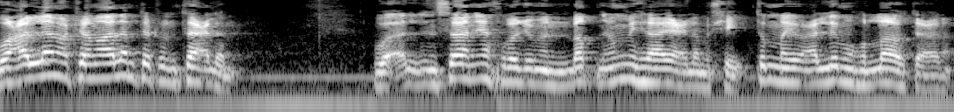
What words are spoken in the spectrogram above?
وعلمك ما لم تكن تعلم. والإنسان يخرج من بطن أمه لا يعلم شيء. ثم يعلمه الله تعالى.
